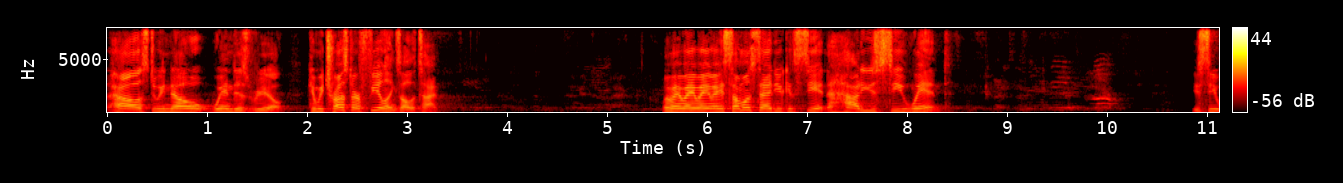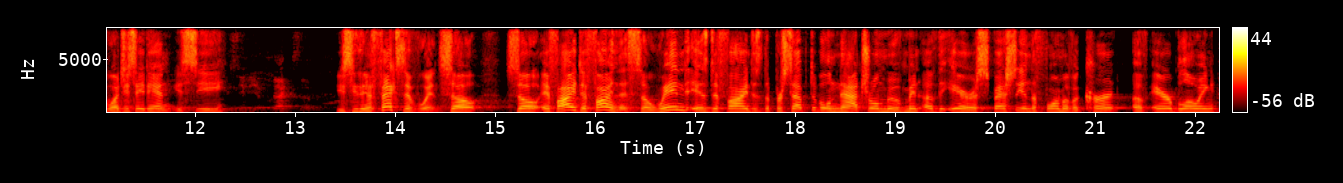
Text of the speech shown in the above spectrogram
how else do we know wind is real? Can we trust our feelings all the time? Wait, wait, wait, wait, wait. Someone said you can see it. Now, how do you see wind? You see, what'd you say, Dan? You see, you see the effects of wind. So, so if I define this, so wind is defined as the perceptible natural movement of the air, especially in the form of a current of air blowing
